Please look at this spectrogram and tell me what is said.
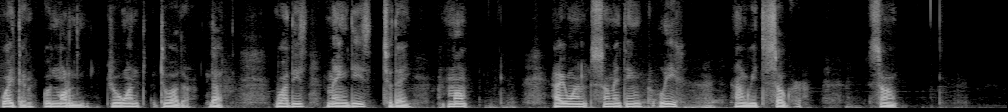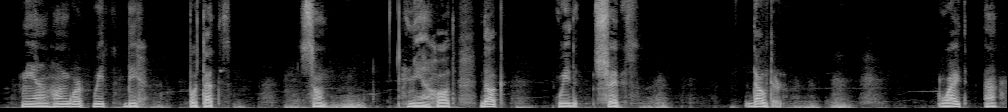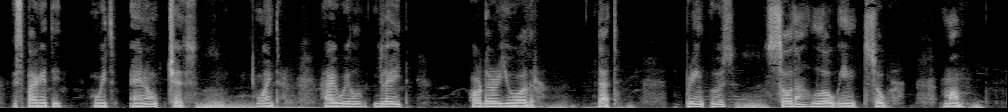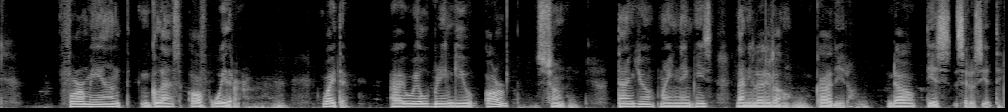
Waiter, good morning. You want to order that? What is main dish today? Mom, I want something light and with sugar. So, me and hunger with big potatoes. Son, me a hot dog with cheese. Daughter, white a spaghetti with eno cheese. Waiter, I will glad order you order. That, bring us soda low in sugar. Mom, for me and glass of water. Waiter, I will bring you out soon. Thank you. My name is Danilo Delgado Caballero. Grado 1007.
